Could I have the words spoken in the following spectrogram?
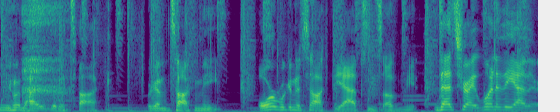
you and I are going to talk. We're going to talk meat. Or we're going to talk the absence of meat. That's right, one or the other.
